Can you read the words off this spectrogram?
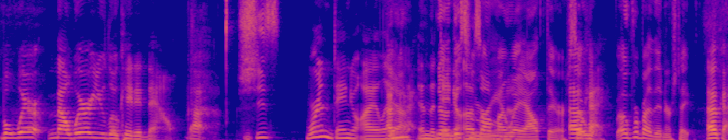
But where, Mel? Where are you located now? That She's We're in Daniel Island yeah. in the no. Daniel This was on my way out there. So Okay. over by the interstate. okay.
